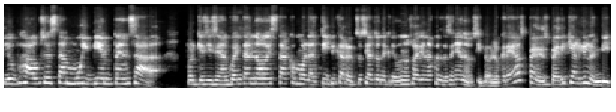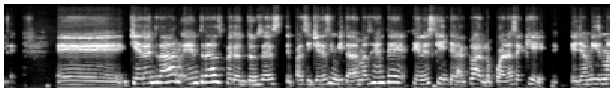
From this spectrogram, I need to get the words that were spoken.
Clubhouse está muy bien pensada, porque si se dan cuenta no está como la típica red social donde crea un usuario una contraseña, no, si lo, creas, pero espere que alguien lo invite. Eh, quiero entrar, entras, pero entonces si quieres invitar a más gente, tienes que interactuar, lo cual hace que ella misma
